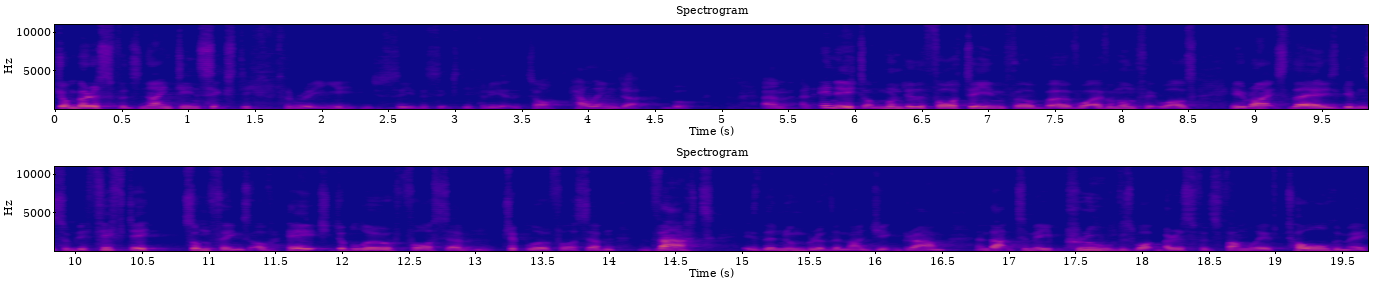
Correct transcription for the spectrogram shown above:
John Beresford's 1963, you can just see the 63 at the top, calendar book. Um, and in it, on Monday the 14th of, of whatever month it was, he writes there, he's given somebody 50 somethings of H0047, 0047. That is the number of the magic gram. And that to me proves what Beresford's family have told me,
